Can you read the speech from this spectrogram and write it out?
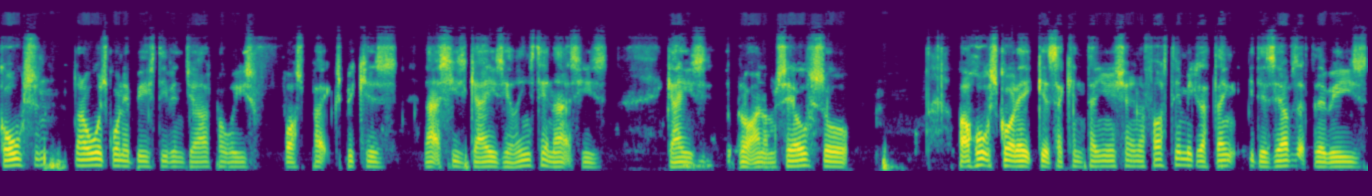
Goldson, they're always going to be Steven Gerrard probably his first picks because that's his guys he leans to and that's his guys he brought in himself. So, but I hope Scott Wright gets a continuation in the first team because I think he deserves it for the way he's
